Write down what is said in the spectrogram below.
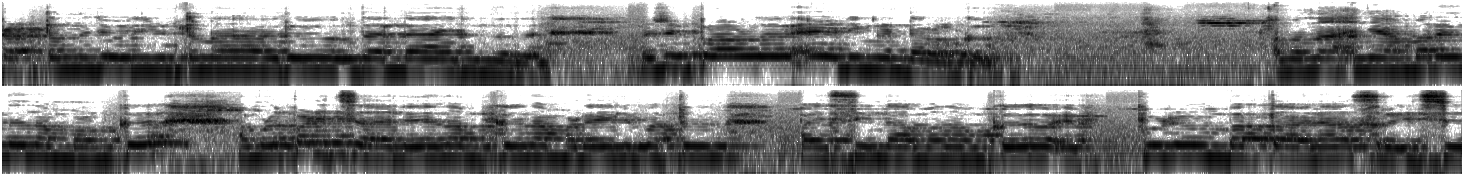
പെട്ടെന്ന് ജോലി കിട്ടുന്ന ഒരു ഇതല്ല ആയിരുന്നത്. പക്ഷെ ഇപ്പൊ അവൾ ഏണിംഗ് ഉണ്ട് അവൾക്ക്. അപ്പൊ ഞാൻ പറയുന്നത് നമ്മൾക്ക് നമ്മൾ പഠിച്ചാൽ നമുക്ക് നമ്മുടെ കയ്യിൽ പത്ത് പൈസ ഉണ്ടാകുമ്പോൾ നമുക്ക് എപ്പോഴും ഭർത്താവിനെ ആശ്രയിച്ച്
